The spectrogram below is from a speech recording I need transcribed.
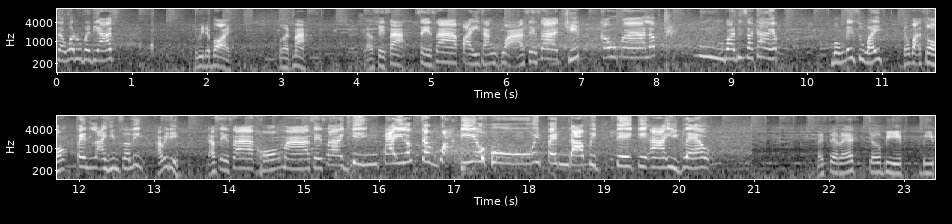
แต่ว่ารูเบนดิอาสเควินเดบอย เปิดมา แล้วเซซ่าเซซ่าไปทางขวาเซซ่าชิปเข้ามาแล้ววานบิซาก้าครับมงได้สวย จังหวะ 2 เป็นลายฮิมเซอร์ลิงทำให้ดี แล้วเซซ่าของมาเซซ่ายิงไปแล้วจังหวะนี้โอ้โหเป็นดาวิดเดเกอาอีกแล้ว เลสเตเรสเจอบีบ บีบ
